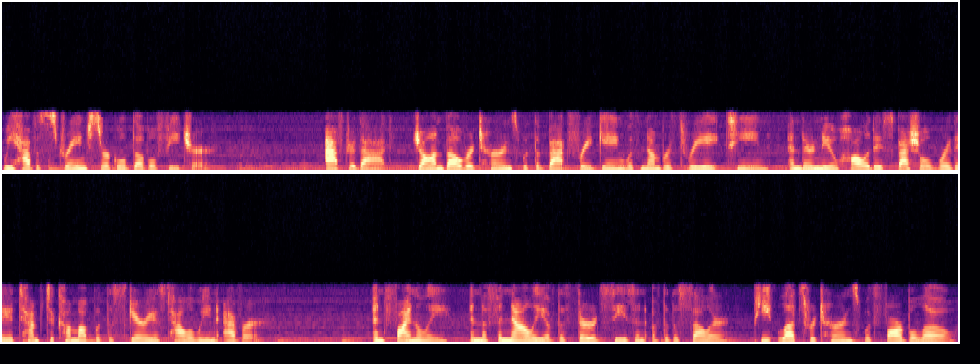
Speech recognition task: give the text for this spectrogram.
we have a Strange Circle double feature. After that, John Bell returns with the Bat Free Gang with number 318 and their new holiday special where they attempt to come up with the scariest Halloween ever. And finally, in the finale of the third season of The, the Cellar, Pete Lutz returns with Far Below.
